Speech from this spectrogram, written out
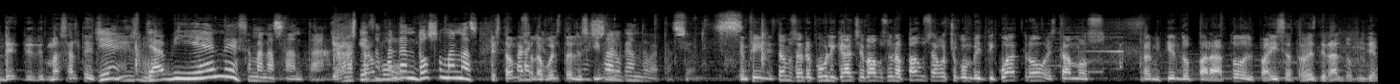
de, más alta de turismo. Ya viene Semana Santa. Ya estamos. faltan dos semanas. Estamos a la vuelta de la esquina. salgan de vacaciones. En fin, estamos en República H. Vamos a una pausa, 8 con 24. Estamos transmitiendo para todo el país a través de Heraldo Video.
